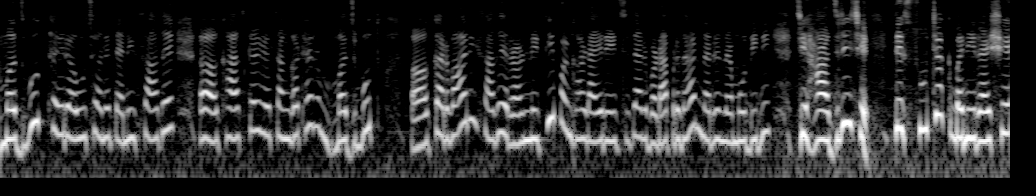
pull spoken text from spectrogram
મજબૂત થઈ રહ્યું છે અને તેની સાથે ખાસ કરીને સંગઠન મજબૂત કરવાની સાથે રણનીતિ પણ ઘડાઈ રહી છે. ત્યારે વડાપ્રધાન નરેન્દ્ર મોદીની જે હાજરી છે તે સૂચક બની રહેશે.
